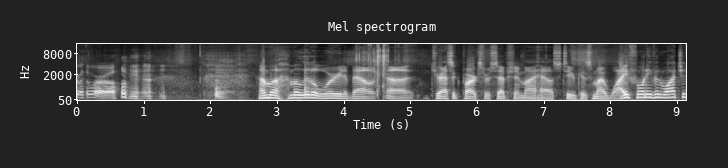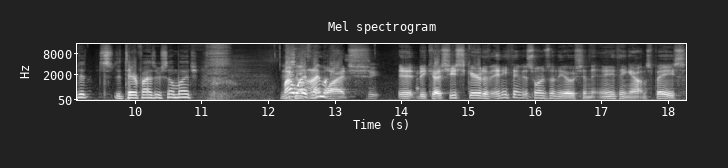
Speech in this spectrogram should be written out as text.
it with the world. I'm a I'm a little worried about uh, Jurassic Park's reception in my house too, because my wife won't even watch it. It, it terrifies her so much. My So wife I'm- won't watch it because she's scared of anything that swims in the ocean and anything out in space.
